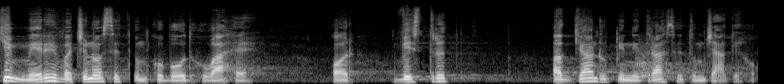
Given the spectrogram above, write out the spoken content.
कि मेरे वचनों से तुमको बोध हुआ है और विस्तृत अज्ञान रूपी निद्रा से तुम जागे हो।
